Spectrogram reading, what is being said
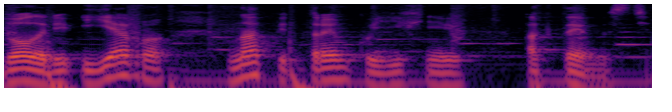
доларів і євро на підтримку їхньої активності.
